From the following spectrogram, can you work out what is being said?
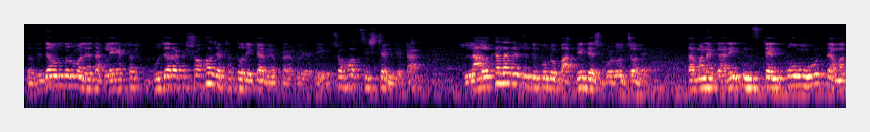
তো দ্বিধাবন্ধর মাঝে থাকলে একটা বোঝার একটা সহজ একটা তরিকা আমি আপনার করে দিই। সহজ সিস্টেম যেটা, লাল কালারের যদি কোনো বাতি ড্যাশবোর্ডও জ্বলে, তার মানে গাড়ি ইনস্ট্যান্ট ও মুহূর্তে আমার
